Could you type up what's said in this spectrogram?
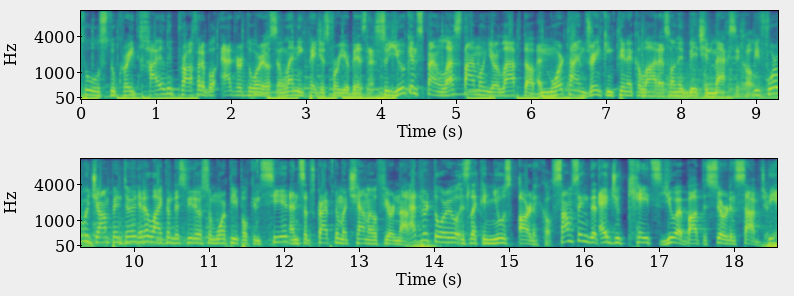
tools to create highly profitable advertorials and landing pages for your business. So you can spend less time on your laptop and more time drinking pina coladas on a beach in Mexico. Before we jump into it, hit a like on this video so more people can see it and subscribe to my channel if you're not. Advertorial is like a news article, something that educates you about a certain subject. The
